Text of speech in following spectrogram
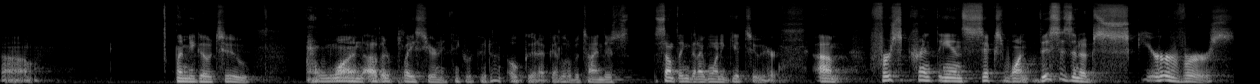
Um, let me go to one other place here, and I think we're good on. Oh, good, I've got a little bit of time. There's something that I want to get to here. Um, 1 Corinthians 6 1. This is an obscure verse.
